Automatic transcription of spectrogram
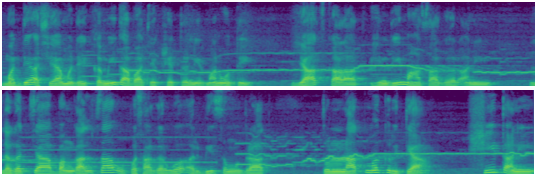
मध्य आशियामध्ये कमी दाबाचे क्षेत्र निर्माण होते. याच काळात हिंदी महासागर आणि लगतच्या बंगालचा उपसागर व अरबी समुद्रात तुलनात्मकरित्या शीत आणि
